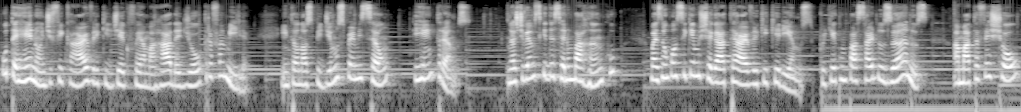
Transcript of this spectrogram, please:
O terreno onde fica a árvore que Diego foi amarrado é de outra família, então nós pedimos permissão e entramos. Nós tivemos que descer um barranco, mas não conseguimos chegar até a árvore que queríamos, porque com o passar dos anos, a mata fechou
